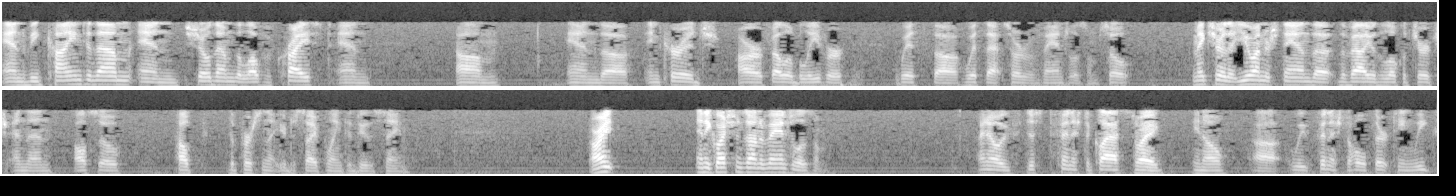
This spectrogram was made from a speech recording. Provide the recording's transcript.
and be kind to them and show them the love of Christ and um, and uh, encourage our fellow believer with uh, with that sort of evangelism. So make sure that you understand the, the value of the local church and then also help the person that you're discipling to do the same. All right. Any questions on evangelism? I know we've just finished a class, so I, you know, uh, we finished a whole 13 weeks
